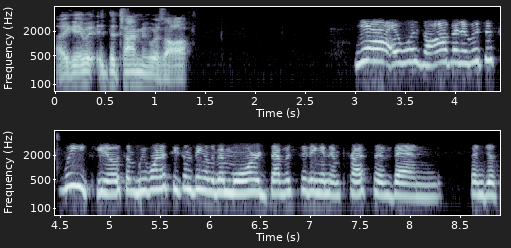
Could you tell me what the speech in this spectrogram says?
Like it, it- the timing was off. Yeah, it was off and it was just weak. You know, so we want to see something a little bit more devastating and impressive than than just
